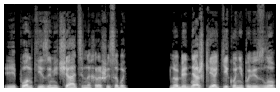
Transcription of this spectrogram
и японки, замечательно хороши собой. Но бедняжке Акико не повезло.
